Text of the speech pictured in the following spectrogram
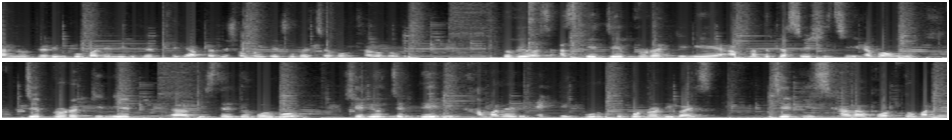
আন্নু ট্রেডিং কোম্পানি লিমিটেড থেকে আপনাদের সকলকে শুভেচ্ছা এবং স্বাগত ভিউয়ার্স আজকে যে প্রোডাক্টটি নিয়ে আপনাদের কাছে এসেছি এবং যে প্রোডাক্টটি নিয়ে বিস্তারিত বলব, সেটি হচ্ছে ডেইরি খামারের একটি গুরুত্বপূর্ণ ডিভাইস যেটি ছাড়া বর্তমানে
